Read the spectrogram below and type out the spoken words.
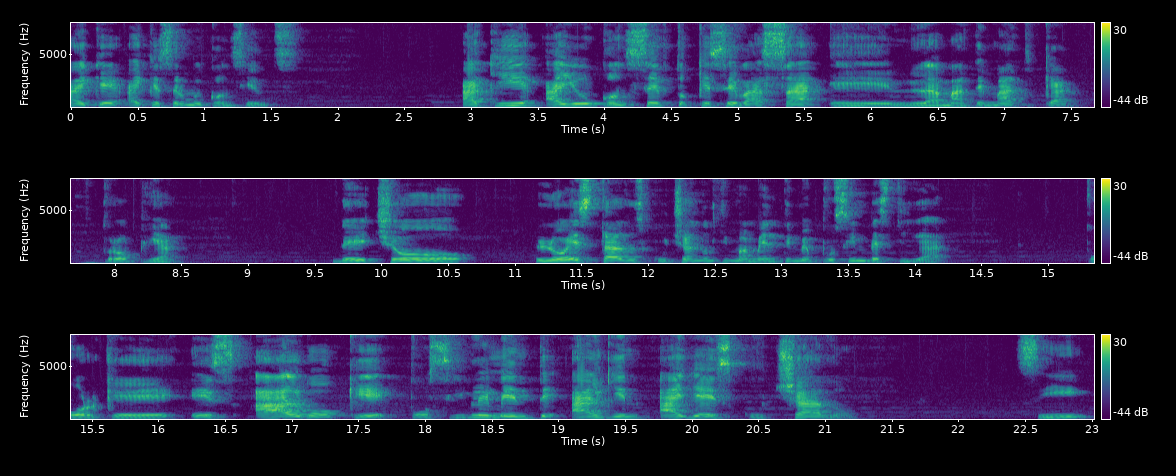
Hay que, hay que ser muy conscientes. Aquí hay un concepto que se basa en la matemática propia de hecho, lo he estado escuchando últimamente y me puse a investigar. Porque es algo que posiblemente alguien haya escuchado. ¿Sí?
